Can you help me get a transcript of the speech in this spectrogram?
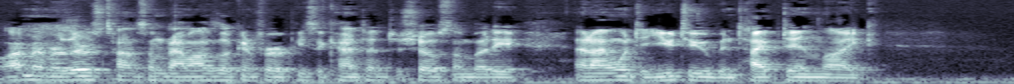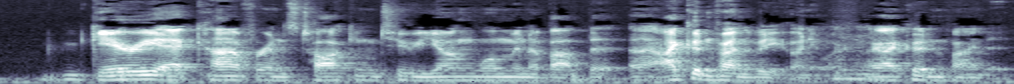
I remember there was time sometime I was looking for a piece of content to show somebody, and I went to YouTube and typed in like Gary at conference talking to young woman about that. Uh, I couldn't find the video anywhere. Mm-hmm. Like, I couldn't find it.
